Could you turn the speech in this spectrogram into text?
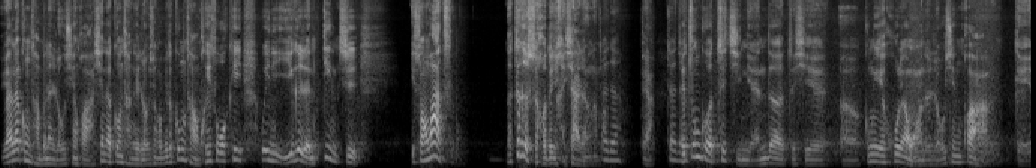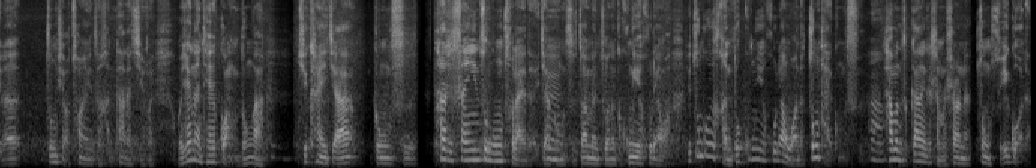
原来工厂不能柔性化，现在工厂给柔性化。比如工厂可以说，我可以为你一个人定制一双袜子，那这个时候就很吓人了嘛。对的，对啊，对的。所以中国这几年的这些呃工业互联网的柔性化，给了中小创业者很大的机会。我前两天在广东啊去看一家公司。它是三英重工出来的一家公司，专门做那个工业互联网。就中国有很多工业互联网的中台公司，他们干了一个什么事儿呢？种水果的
